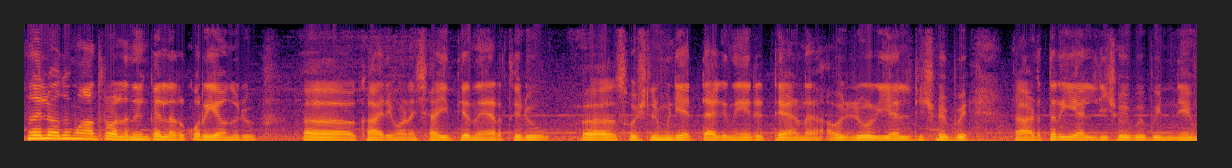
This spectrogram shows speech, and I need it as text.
എന്നാലും അത് മാത്രമല്ല നിങ്ങൾക്ക് എല്ലാവർക്കും അറിയാവുന്നൊരു കാര്യമാണ്. ശൈത്യ നേരത്തെ ഒരു സോഷ്യൽ മീഡിയ അറ്റാക്ക് നേരിട്ടാണ് അവരൊരു റിയാലിറ്റി ഷോയിൽ പോയി. അടുത്ത റിയാലിറ്റി ഷോയിൽ പോയി പിന്നെയും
